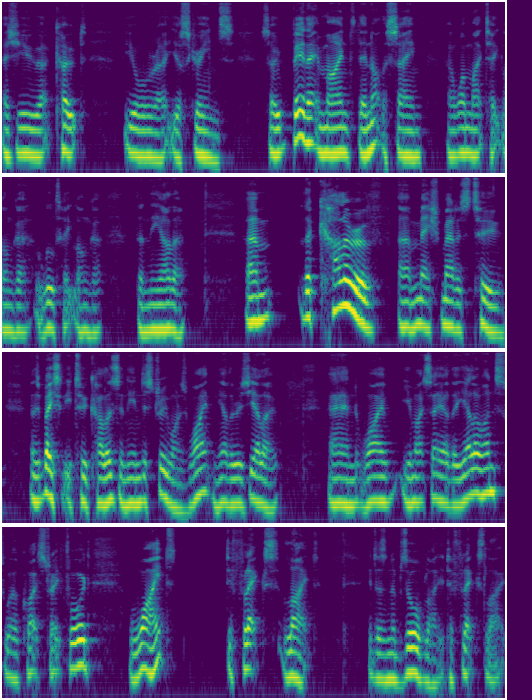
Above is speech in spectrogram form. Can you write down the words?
as you uh, coat your uh, your screens. So bear that in mind. They're not the same, and one might take longer or will take longer than the other. Um, the color of uh, mesh matters too. There's basically two colors in the industry. One is white, and the other is yellow. And why, you might say, are the yellow ones? Well, quite straightforward. White deflects light. It doesn't absorb light, it deflects light.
